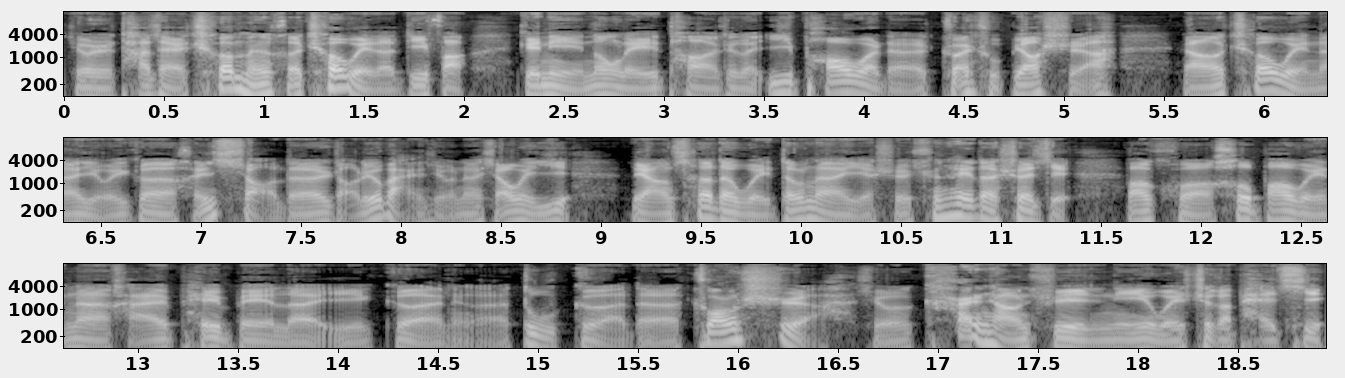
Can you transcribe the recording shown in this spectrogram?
就是它在车门和车尾的地方给你弄了一套这个 ePower 的专属标识啊。然后车尾呢有一个很小的扰流板，就那小尾翼，两侧的尾灯呢也是熏黑的设计，包括后包围呢还配备了一个那个镀铬的装饰啊，就看上去你以为是个排气，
